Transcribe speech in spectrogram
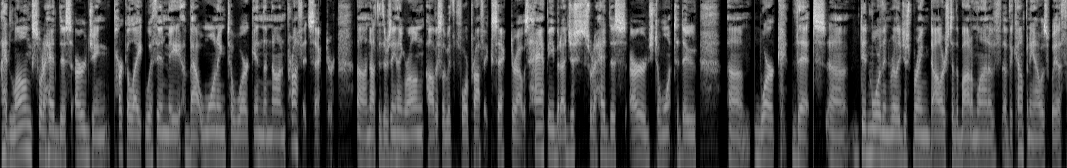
I had long sort of had this urging percolate within me about wanting to work in the nonprofit sector. Uh, not that that there's anything wrong, obviously, with the for profit sector. I was happy, but I just sort of had this urge to want to do um, work that uh, did more than really just bring dollars to the bottom line of, of the company I was with.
